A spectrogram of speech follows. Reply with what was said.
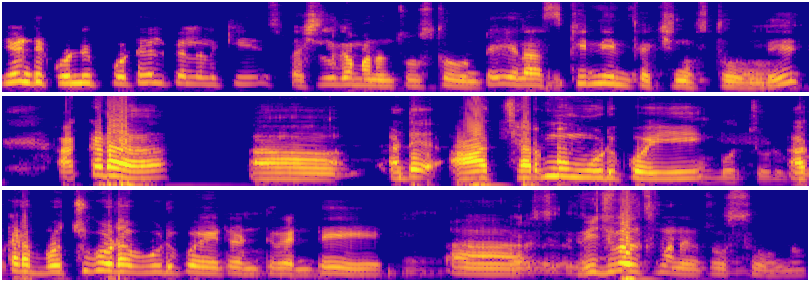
ఏంటి కొన్ని పొటేల్ పిల్లలకి స్పెషల్గా మనం చూస్తూ ఉంటే ఇలా స్కిన్ ఇన్ఫెక్షన్ వస్తూ ఉంది. అక్కడ ఆ అంటే ఆ చర్మం ఊడిపోయి అక్కడ బొచ్చు కూడా ఊడిపోయేటటువంటి. విజువల్స్ మనం చూస్తూ ఉన్నాం.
